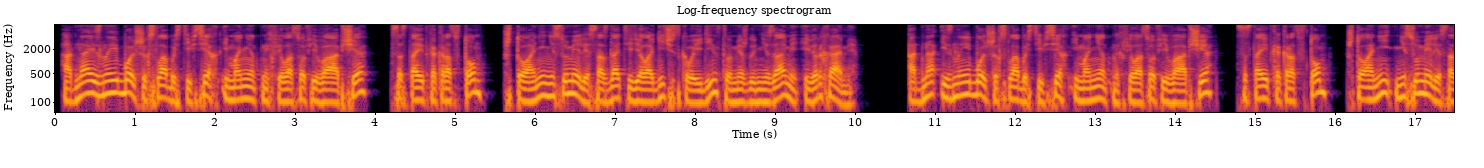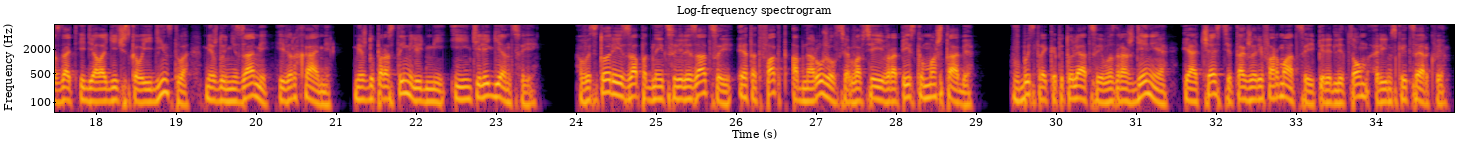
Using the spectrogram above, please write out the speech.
Одна из наибольших слабостей всех имманентных философий вообще состоит как раз в том, что они не сумели создать идеологического единства между низами и верхами. Одна из наибольших слабостей всех имманентных философий вообще состоит как раз в том, что они не сумели создать идеологического единства между низами и верхами, между простыми людьми и интеллигенцией. В истории западной цивилизации этот факт обнаружился во всеевропейском масштабе, в быстрой капитуляции Возрождения и отчасти также реформации перед лицом Римской Церкви.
